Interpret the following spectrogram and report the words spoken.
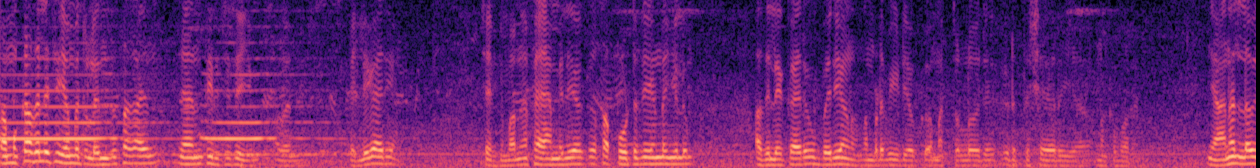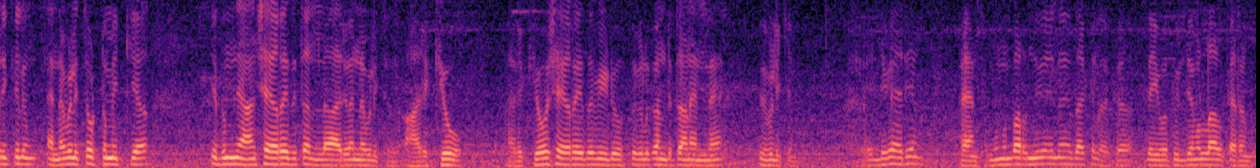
നമുക്കതല്ലേ ചെയ്യാൻ പറ്റുള്ളൂ. എന്ത് സഹായം ഞാൻ തിരിച്ച് ചെയ്യും. അതന്നെ. വലിയ കാര്യമാണ് ശരിക്കും പറഞ്ഞാൽ ഫാമിലിയൊക്കെ സപ്പോർട്ട് ചെയ്യണമെങ്കിലും അതിലേക്കാരും ഉപരിയാണ് നമ്മുടെ വീഡിയോ ഒക്കെ മറ്റുള്ളവർ എടുത്ത് ഷെയർ ചെയ്യുക എന്നൊക്കെ പറയും. ഞാനല്ല ഒരിക്കലും എന്നെ വിളിച്ച ഒട്ടുമിക്ക ഇതും ഞാൻ ഷെയർ ചെയ്തിട്ടല്ല ആരും എന്നെ വിളിച്ചത്. ആരൊക്കെയോ ആരൊക്കെയോ ഷെയർ ചെയ്ത വീഡിയോസുകൾ കണ്ടിട്ടാണ് എന്നെ ഇത് വിളിക്കുന്നത്. വലിയ കാര്യമാണ്. ഫാൻസ് എന്നൊന്നും പറഞ്ഞു കഴിഞ്ഞാൽ ഇതാക്കില്ല. അതൊക്കെ ദൈവതുല്യമുള്ള ആൾക്കാരാണ്.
